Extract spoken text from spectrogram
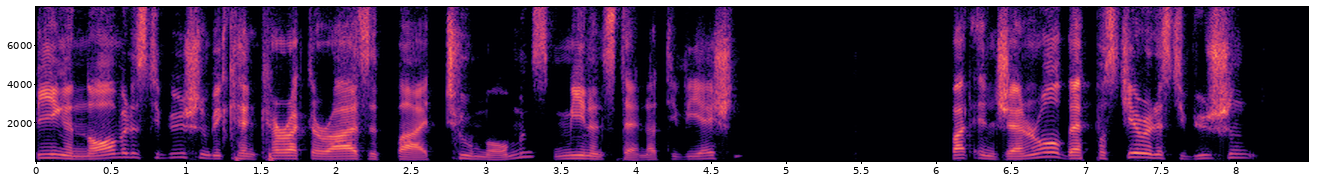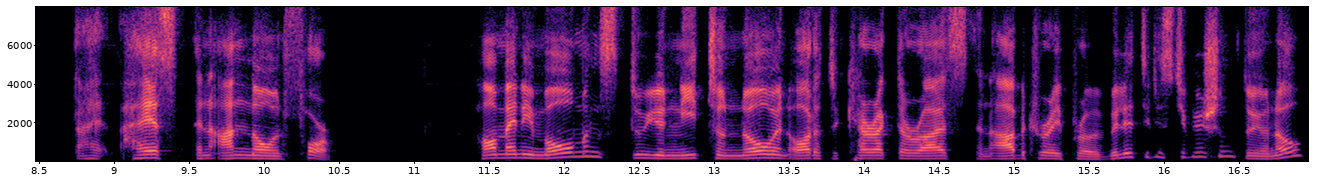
being a normal distribution, we can characterize it by two moments, mean and standard deviation. But in general, that posterior distribution has an unknown form. How many moments do you need to know in order to characterize an arbitrary probability distribution? Do you know?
